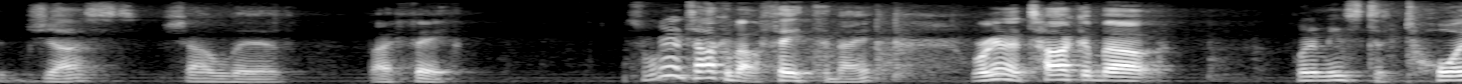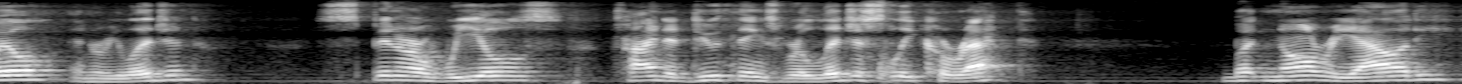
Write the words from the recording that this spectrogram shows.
the just shall live by faith. So we're going to talk about faith tonight. We're going to talk about what it means to toil in religion, spin our wheels, trying to do things religiously correct. But in all reality,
